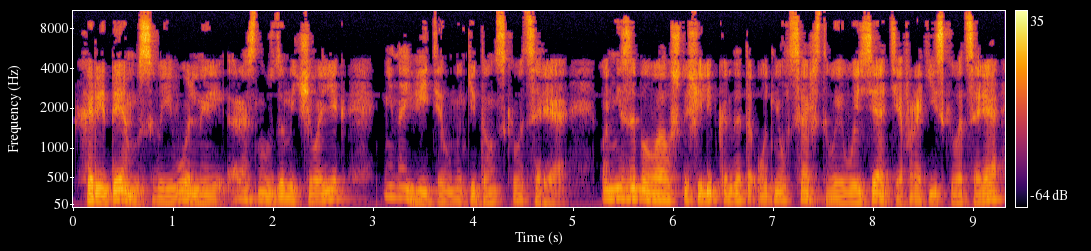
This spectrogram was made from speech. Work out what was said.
Харидем, своевольный, разнузданный человек, ненавидел македонского царя. Он не забывал, что Филипп когда-то отнял царство его зятя, фракийского царя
